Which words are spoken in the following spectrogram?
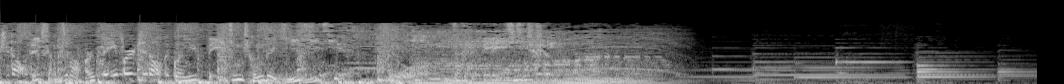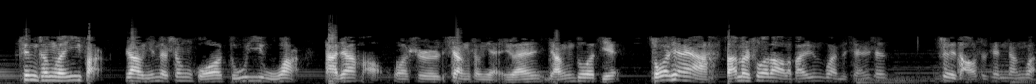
知道的，你想知道而没法知道的，关于北京城的一一切，我在北京城。京城文艺范儿，让您的生活独一无二。大家好，我是相声演员杨多杰。昨天呀、咱们说到了白云观的前身，最早是天堂观，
